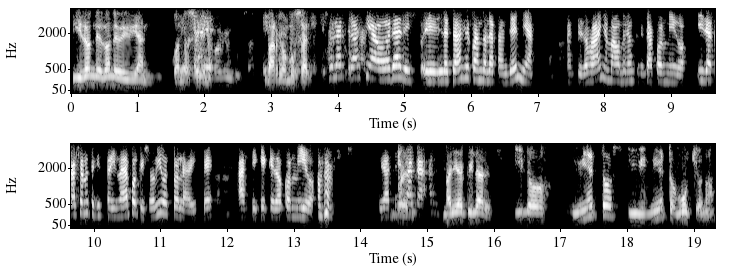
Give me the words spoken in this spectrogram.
¿Y dónde dónde vivían cuando se vino? Barrio Musal. Yo la traje ahora, de- eh, la traje cuando la pandemia, hace dos años más o menos que está conmigo. Y de acá yo no se quiso ir nada porque yo vivo sola, ¿viste? Así que quedó conmigo. Bueno. acá. María del Pilar, y los nietos y bisnietos mucho, ¿no?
